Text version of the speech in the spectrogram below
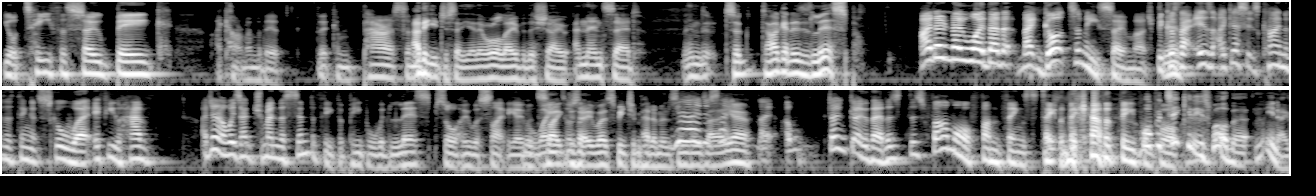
your teeth are so big." I can't remember the the comparison. I think he just said, yeah, they were all over the show, and then said, and to targeted his lisp. I don't know why that that got to me so much because Yeah. that is, I guess, it's kind of the thing at school where if you have, I don't know, I always had tremendous sympathy for people with lisps or who were slightly overweight. It's like or you say, speech impediments and yeah, things just like like, that. Yeah. like, oh, don't go there. There's there's far more fun things to take the mick out of people. Well, for. particularly as well that you know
